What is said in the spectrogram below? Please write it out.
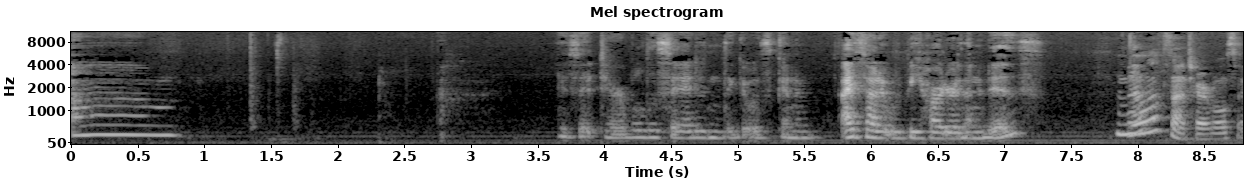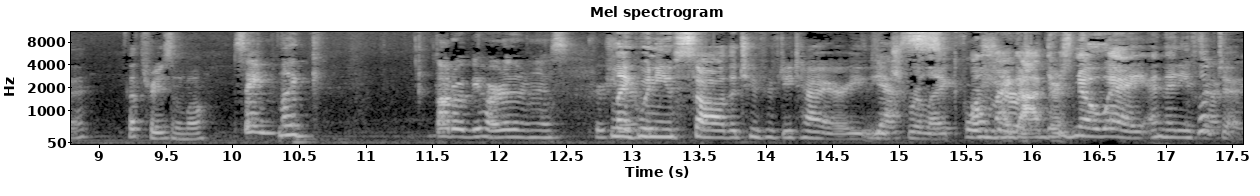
Um, is it terrible to say? I didn't think it was gonna. I thought it would be harder than it is. No, that's not terrible to say. That's reasonable. Same. Like, Thought it would be harder than it is for sure. Like when you saw the 250 tire, you Yes, each were like, for "Oh my sure. god, there's no way!" And then you flipped it.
